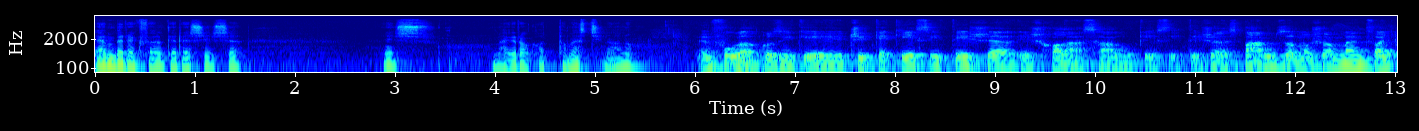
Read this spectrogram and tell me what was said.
emberek felkeresése, és megrakadtam, ezt csinálom. Ön foglalkozik csipke készítéssel és halászháló készítéssel. Ez párhuzamosan ment, vagy,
